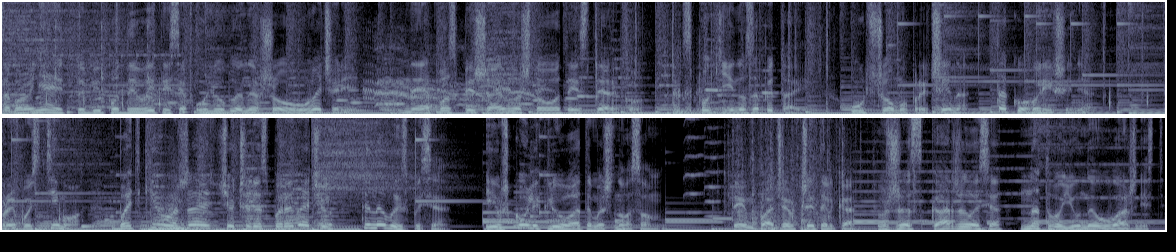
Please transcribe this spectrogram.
забороняють тобі подивитися улюблене шоу увечері, не поспішай влаштовувати істерику. Спокійно запитай, у чому причина такого рішення. Припустімо, батьки вважають, що через передачу ти не виспися і в школі клюватимеш носом. Тим паче вчителька вже скаржилася на твою неуважність.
